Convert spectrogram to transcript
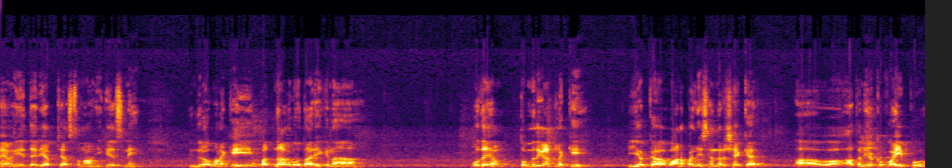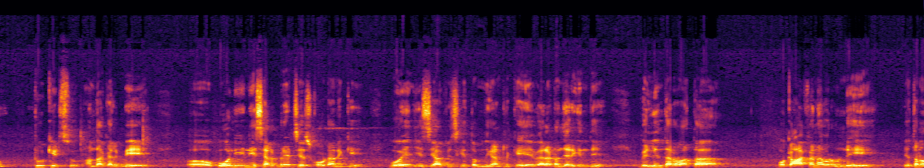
మేము ఈ దర్యాప్తు చేస్తున్నాం ఈ కేసుని ఇందులో మనకి పద్నాలుగో తారీఖున ఉదయం తొమ్మిది గంటలకి ఈ యొక్క వానపల్లి చంద్రశేఖర్ అతని యొక్క వైపు టూ కిడ్స్ అంతా కలిపి హోలీని సెలబ్రేట్ చేసుకోవడానికి ఓఎన్జీసీ ఆఫీస్కి తొమ్మిది గంటలకి వెళ్ళడం జరిగింది. వెళ్ళిన తర్వాత ఒక హాఫ్ అన్ అవర్ ఉండి ఇతను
